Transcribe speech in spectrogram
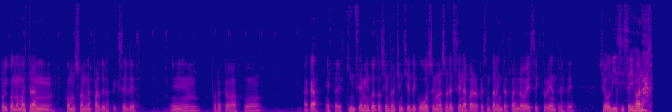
porque cuando muestran cómo son las partes de los píxeles, em, por acá abajo, acá, esta es 15.487 cubos en una sola escena para representar la interfaz del OBS extruida en 3D. Llevó 16 horas,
